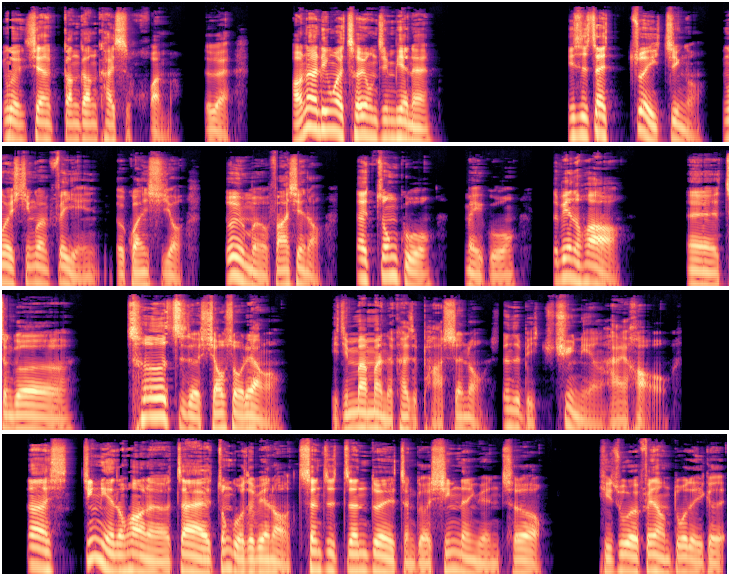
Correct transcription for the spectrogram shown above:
因为现在刚刚开始换嘛，对不对？好，那另外车用晶片呢，其实在最近哦。因为新冠肺炎的关系哦，所以我们有发现哦，在中国、美国这边的话哦，呃，整个车子的销售量哦，已经慢慢的开始爬升哦，甚至比去年还好。那今年的话呢，在中国这边哦，甚至针对整个新能源车哦，提出了非常多的一个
